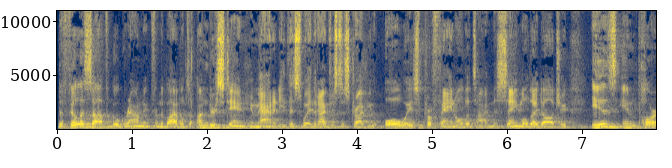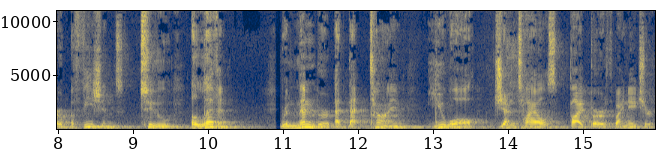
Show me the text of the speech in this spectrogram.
the philosophical grounding from the Bible to understand humanity this way that I've just described you, always profane all the time, the same old idolatry, is in part Ephesians 2 11. Remember, at that time, you all, Gentiles by birth, by nature,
